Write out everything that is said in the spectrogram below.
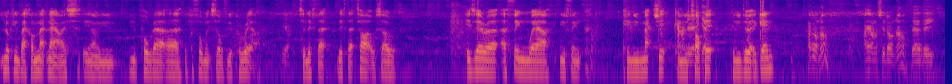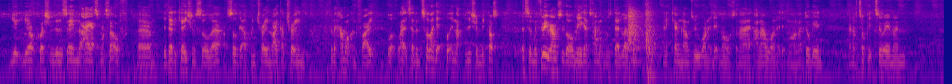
looking back on that now, it's you know you you pulled out uh, the performance of your career Yeah. to lift that lift that title. So is there a, a thing where you think can you match it? Can, Can you do it top it? Can you do it again? I don't know. I honestly don't know. They're the your, your questions are the same that I ask myself. Um, the dedication's still there. I still get up and train like I trained for the Hamilton fight. But like I said, until I get put in that position, because listen, with three rounds to go, me against Hamilton was dead level, and it came down to who wanted it most, and I and I wanted it more, and I dug in, and I took it to him, and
